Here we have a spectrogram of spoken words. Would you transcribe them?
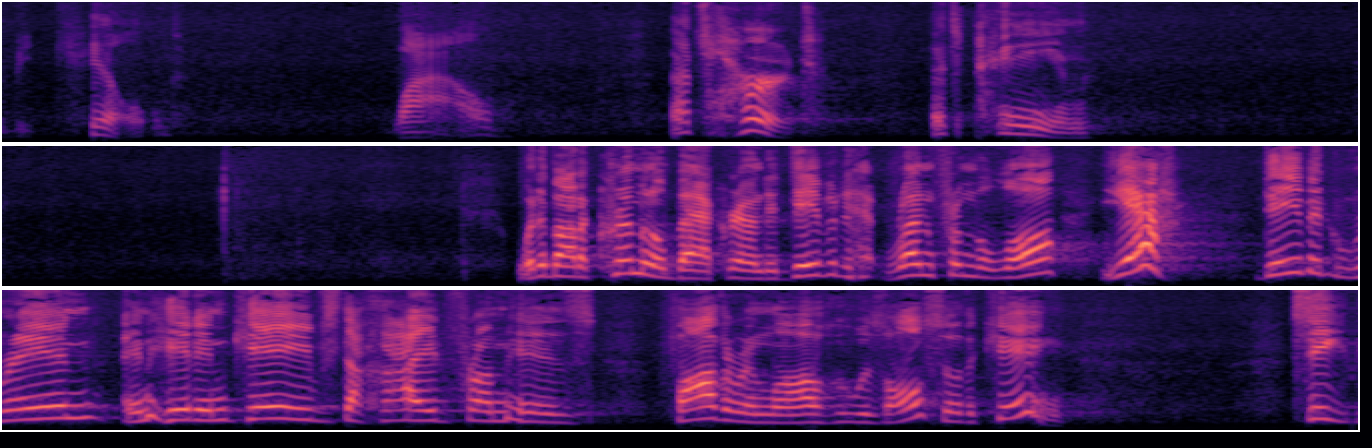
to be killed. Wow. That's hurt. That's pain. What about a criminal background? Did David run from the law? Yeah. David ran and hid in caves to hide from his father in law, who was also the king. See,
